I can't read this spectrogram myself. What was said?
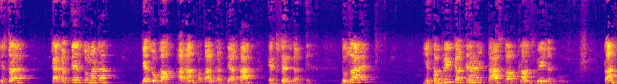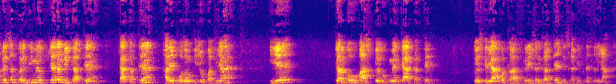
इस तरह क्या करते हैं स्टोमाटा गैसों का आदान प्रदान करते अर्थात एक्सचेंज करते हैं। दूसरा है ये कंप्लीट करते हैं टास्क ऑफ़ ट्रांसपिरेशन को। ट्रांसपिरेशन को हिंदी में उपछेदन भी कहते हैं। क्या करते हैं? हरे पौधों की जो पत्तियाँ हैं, ये जल को वाष्प के रूप में त्याग करते हैं। तो इस क्रिया को ट्रांसपिरेशन करते हैं, जिसका डिफिनेशन यहाँ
